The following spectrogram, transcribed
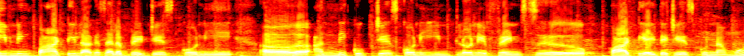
ఈవినింగ్ పార్టీ లాగా సెలబ్రేట్ చేసుకొని అన్నీ కుక్ చేసుకొని ఇంట్లోనే ఫ్రెండ్స్ పార్టీ అయితే చేసుకున్నాము.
